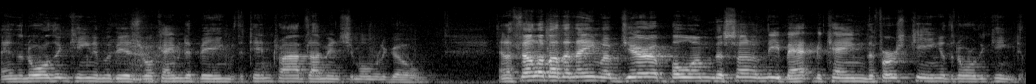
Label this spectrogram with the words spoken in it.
And the northern kingdom of Israel came into being with the ten tribes I mentioned a moment ago. And a fellow by the name of Jeroboam, the son of Nebat, became the first king of the northern kingdom.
